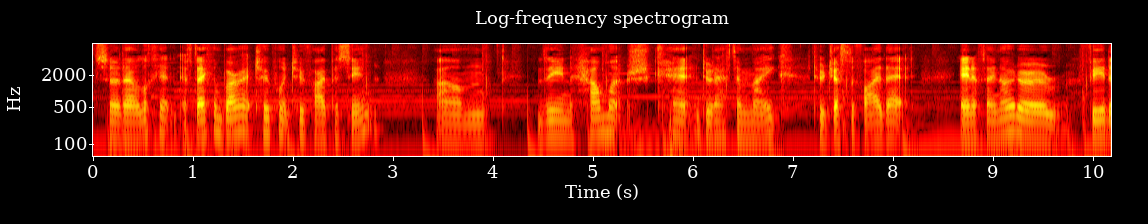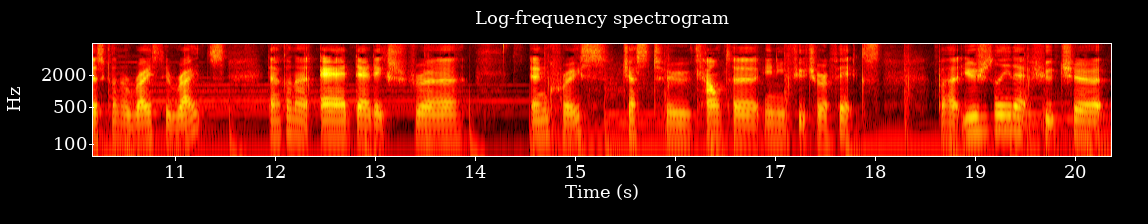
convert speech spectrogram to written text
So they'll look at if they can borrow at 2.25 percent, um, then how much can do they have to make to justify that? And if they know the Fed is going to raise the rates, they're going to add that extra increase just to counter any future effects. But usually, that future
